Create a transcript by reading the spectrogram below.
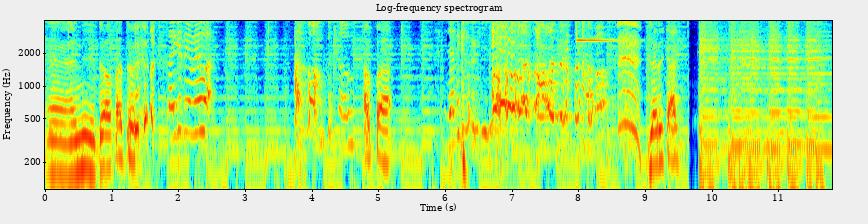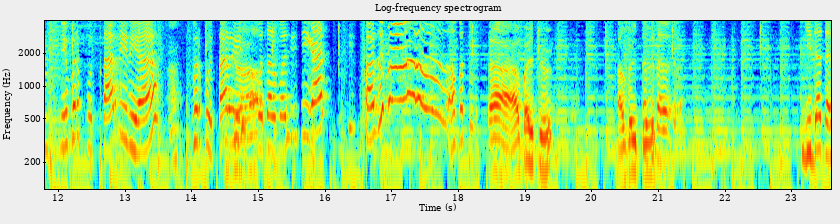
Eh, ini itu apa tuh? Lagi tele, Pak. Aku tahu. apa? Jadi kaki. Jari kaki. Ini berputar ini ya. Hah? Berputar nih, Enggak. putar posisi kan? Aku tahu. Apa tuh? Nah, apa itu? Apa itu? Aku tahu. Jidat ya?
